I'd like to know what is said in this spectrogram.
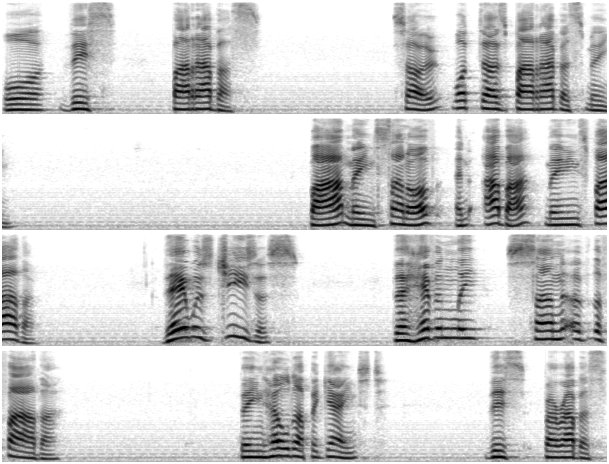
or this Barabbas? So, what does Barabbas mean? Bar means son of, and Abba means father. There was Jesus, the heavenly Son of the Father, being held up against this Barabbas,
